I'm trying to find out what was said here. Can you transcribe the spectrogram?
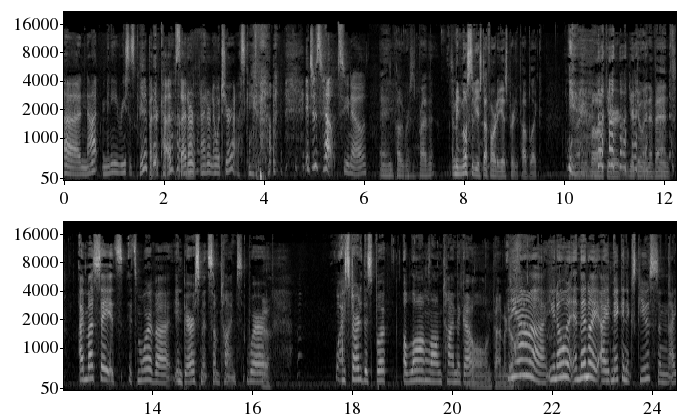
Uh, not mini Reese's peanut butter cups. I don't I don't know what you're asking about. it just helps, you know. Anything public versus private? I mean, most of your stuff already is pretty public. You're writing a book. You're you're doing an event. I must say it's it's more of a embarrassment sometimes where Yeah, I started this book a long, long time a ago. long time ago. Yeah, you know, and then I, I make an excuse, and I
